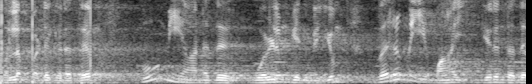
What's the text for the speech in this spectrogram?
சொல்லப்படுகிறது பூமியானது ஒழுங்கின்மையும் வெறுமையுமாய் இருந்தது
